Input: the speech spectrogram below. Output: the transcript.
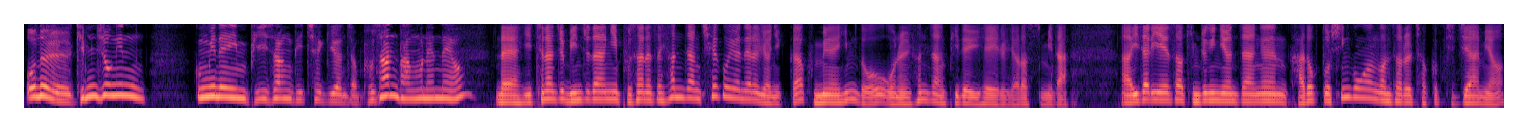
오늘 김종인 국민의힘 비상대책위원장 부산 방문했네요. 네, 이 지난주 민주당이 부산에서 현장 최고위원회를 여니까 국민의힘도 오늘 현장 비대위회의를 열었습니다. 아, 이 자리에서 김종인 위원장은 가덕도 신공항 건설을 적극 지지하며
